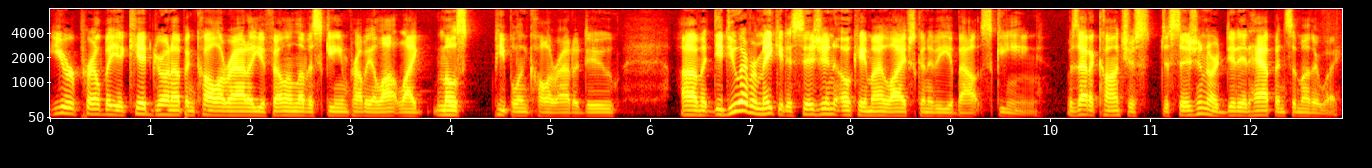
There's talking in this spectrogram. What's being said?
You were probably a kid growing up in Colorado. You fell in love with skiing, probably a lot like most people in Colorado do. Um, did you ever make a decision? Okay, my life's going to be about skiing. Was that a conscious decision, or did it happen some other way?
